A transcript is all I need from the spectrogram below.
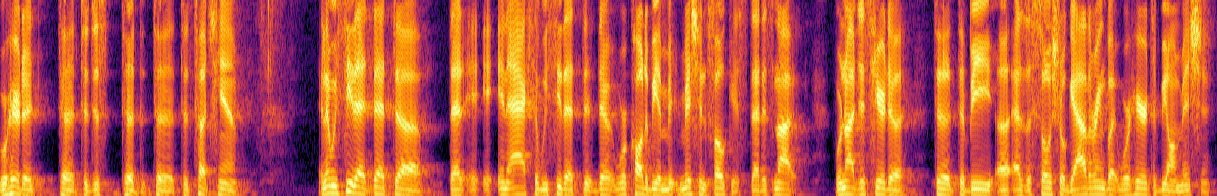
We're here to, to, to just to, to, to touch him. And then we see that, that uh, that in Acts that we see that, that we're called to be a mission focused, that it's not, we're not just here to, to, to be uh, as a social gathering, but we're here to be on mission.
